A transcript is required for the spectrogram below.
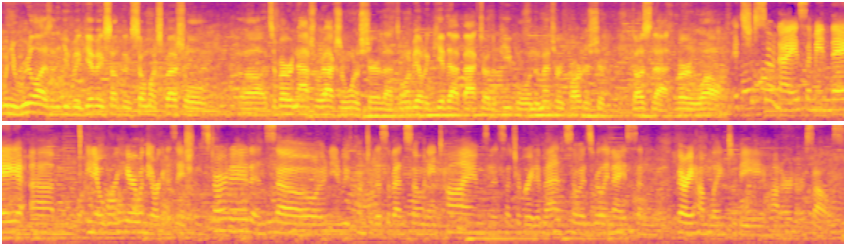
when you realize that you've been giving something so much special, uh, it's a very natural reaction. I want to share that. I want to be able to give that back to other people, and the mentoring partnership does that very well. It's just so nice. I mean, they, um, you know, were here when the organization started, and so and, you know, we've come to this event so many times, and it's such a great event. So it's really nice and very humbling to be honored ourselves.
